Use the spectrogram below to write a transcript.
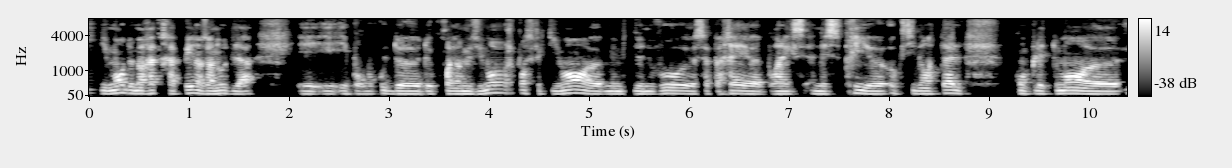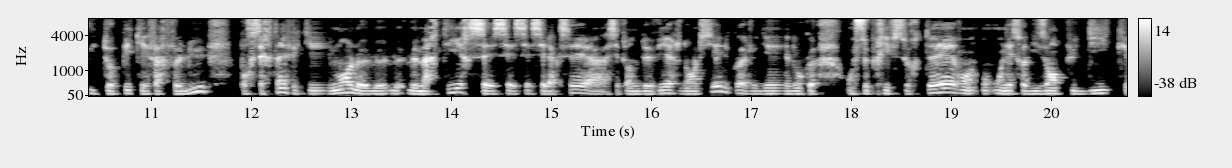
effectivement de me rattraper dans un au-delà. Et, pour beaucoup de, croyants musulmans, je pense effectivement, euh, même si de nouveau euh, ça paraît euh, pour un, esprit occidental complètement utopique et farfelu. Pour certains, effectivement, le, le, le martyr, c'est l'accès à ces plantes de vierge dans le ciel, quoi. Je veux dire, donc on se prive sur terre, on, est soi-disant pudique,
